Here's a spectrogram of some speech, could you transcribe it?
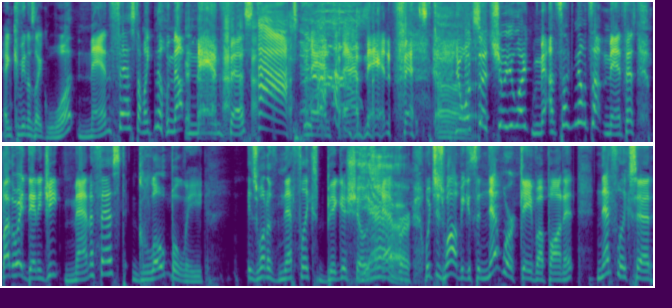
and Cavino's like, "What Manfest?" I'm like, "No, not Manfest. Manfest. Manfest. Uh. Yo, what's that show you like?" Man-? It's like, no, it's not Manfest. By the way, Danny G, Manifest globally is one of Netflix's biggest shows Yeah. ever, which is wild because the network gave up on it. Netflix said,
